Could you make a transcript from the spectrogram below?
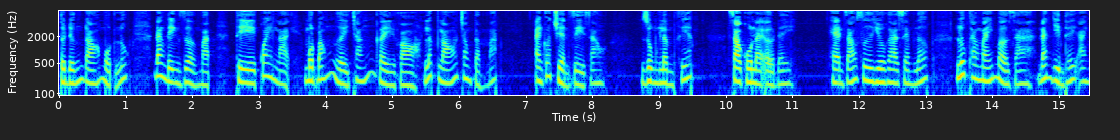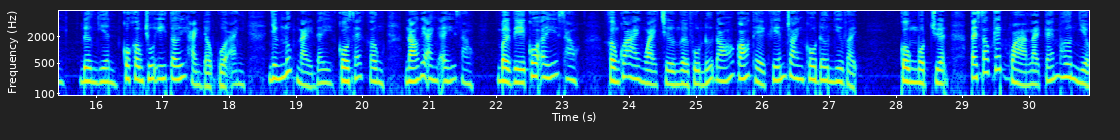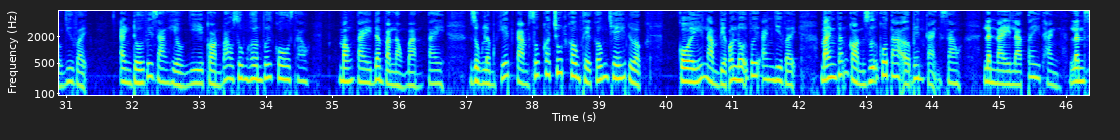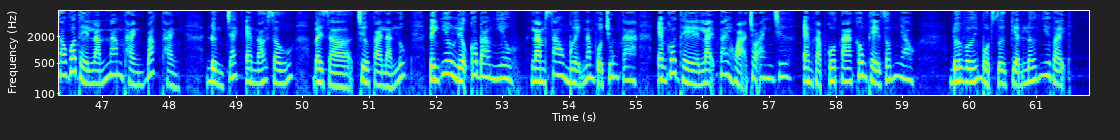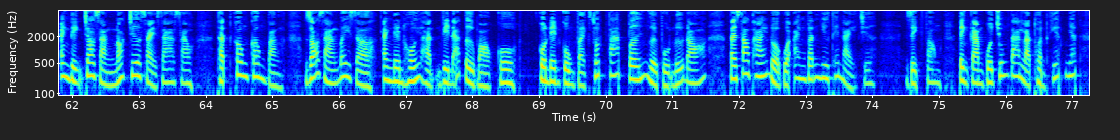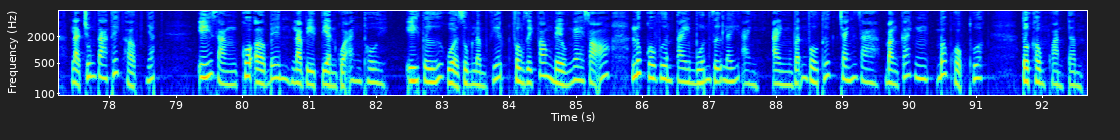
Tôi đứng đó một lúc, đang định rửa mặt thì quay lại, một bóng người trắng gầy gò lấp ló trong tầm mắt. Anh có chuyện gì sao? Dung lâm khiết. Sao cô lại ở đây? Hẹn giáo sư yoga xem lớp. Lúc thang máy mở ra, đã nhìn thấy anh. Đương nhiên, cô không chú ý tới hành động của anh. Nhưng lúc này đây, cô sẽ không nói với anh ấy sao? Bởi vì cô ấy sao? Không có ai ngoài trừ người phụ nữ đó có thể khiến cho anh cô đơn như vậy. Cùng một chuyện, tại sao kết quả lại kém hơn nhiều như vậy? Anh đối với Giang Hiểu Nhi còn bao dung hơn với cô sao? Móng tay đâm vào lòng bàn tay, dùng lầm khiết cảm xúc có chút không thể khống chế được. Cô ấy làm việc có lỗi với anh như vậy, mà anh vẫn còn giữ cô ta ở bên cạnh sao? Lần này là Tây Thành, lần sau có thể là Nam Thành, Bắc Thành. Đừng trách em nói xấu, bây giờ chưa phải là lúc, tình yêu liệu có bao nhiêu, làm sao 10 năm của chúng ta em có thể lại tai họa cho anh chứ? Em gặp cô ta không thể giống nhau. Đối với một sự kiện lớn như vậy, anh định cho rằng nó chưa xảy ra sao? Thật không công bằng. Rõ ràng bây giờ anh nên hối hận vì đã từ bỏ cô. Cô nên cùng vạch xuất phát với người phụ nữ đó. Tại sao thái độ của anh vẫn như thế này chưa? Dịch Phong, tình cảm của chúng ta là thuần khiết nhất, là chúng ta thích hợp nhất. Ý rằng cô ở bên là vì tiền của anh thôi. Ý tứ của Dung Lâm Khiết, Phùng Dịch Phong đều nghe rõ. Lúc cô vươn tay muốn giữ lấy anh, anh vẫn vô thức tránh ra bằng cách bốc hộp thuốc. Tôi không quan tâm.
